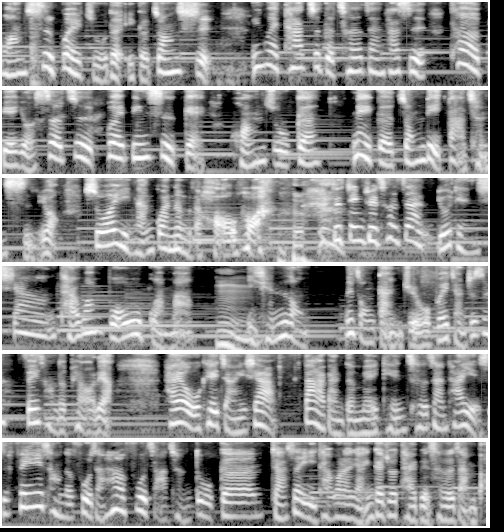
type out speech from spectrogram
皇室贵族的一个装饰。因为它这个车站它是特别有设置贵宾室给皇族跟那个总理大臣使用，所以难怪那么的豪华。就进去车站有点像台湾博物馆嘛，嗯，以前那种那种感觉我不会讲，就是非常的漂亮。还有我可以讲一下。大阪的梅田车站，它也是非常的复杂，它的复杂程度跟假设以台湾来讲，应该就是台北车站吧。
